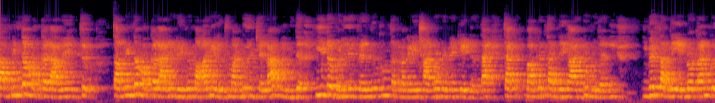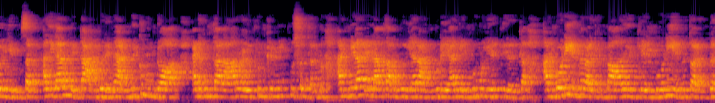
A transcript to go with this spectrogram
தமிழ்ந்த மக்கள் அவைத்து தமிழ்ந்த மக்கள் அறிவிடும் ஆடி எழுத்து மண்ணுக்கெல்லாம் நீண்டு நீண்ட வழியில் பிறந்திருக்கும் தன் மகனை சான்றோடனே கேட்டிருந்தார். தன் மகன் தந்தை ஆண்டு முதலி இவர் தந்தை என்னோட்டான் கொள்கிறோம் சார் அதிகாரம் விட்டு அன்புடைமை அன்பிற்கும் உண்டோ. அடக்கும் தான் ஆறு எழுப்பும் கிணி பூசல் தரும். அன்பினால் எல்லாம் தமக்குரியார் அன்புடையார் என்பு மொழியர் பிறர்க்க. அன்போடு என்ன வளர்க்கின்ற ஆறு இருக்கு. என்போடு என்ன தொடர்பு?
